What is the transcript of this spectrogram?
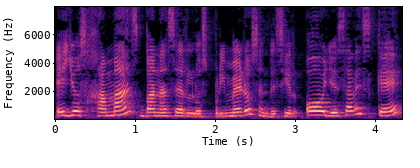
Ellos jamás van a ser los primeros en decir, oye, ¿sabes qué?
